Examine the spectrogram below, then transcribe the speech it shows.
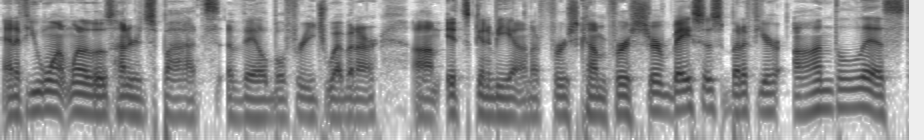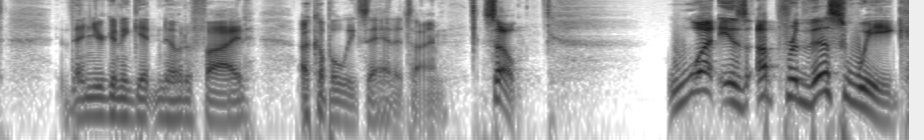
And if you want one of those 100 spots available for each webinar, um, it's going to be on a first come, first serve basis. But if you're on the list, then you're going to get notified a couple weeks ahead of time. So, what is up for this week?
